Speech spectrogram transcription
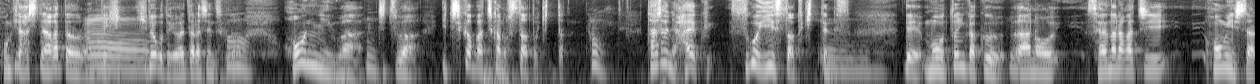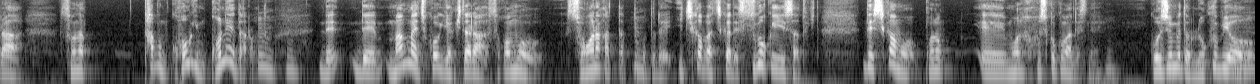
本気で走ってなかっただろうってひどいこと言われたらしいんですけど、本人は実は一か八かのスタートを切った。確かに早くすごいいいスタート切ってるんです。でもうとにかくあのサヨナラ勝ちホームインしたらそんな多分抗議も来ねえだろうと、でで万が一抗議が来たらそこはもうしょうがなかったってことで、一か八かですごくいいスタート切った。でしかもこの、えー、星国はですね、50メートル6秒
